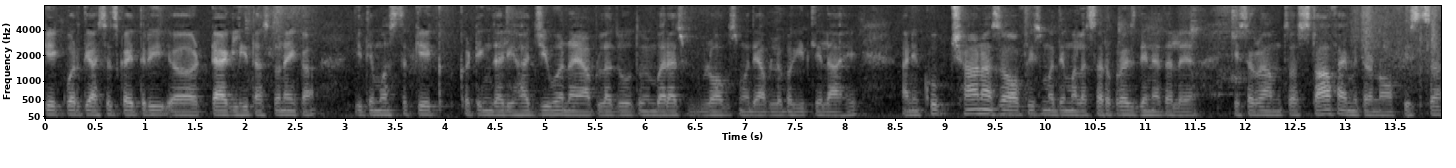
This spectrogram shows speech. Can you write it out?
केकवरती असंच काहीतरी टॅग लिहित असतो नाही का? इथे मस्त केक कटिंग झाली. हा जीवन आहे आपला जो तुम्ही बऱ्याच ब्लॉग्समध्ये आपलं बघितलेला आहे. आणि खूप छान असं ऑफिसमध्ये मला सरप्राईज देण्यात आलं आहे हे सगळं आमचा स्टाफ आहे मित्रांनो ऑफिसचा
